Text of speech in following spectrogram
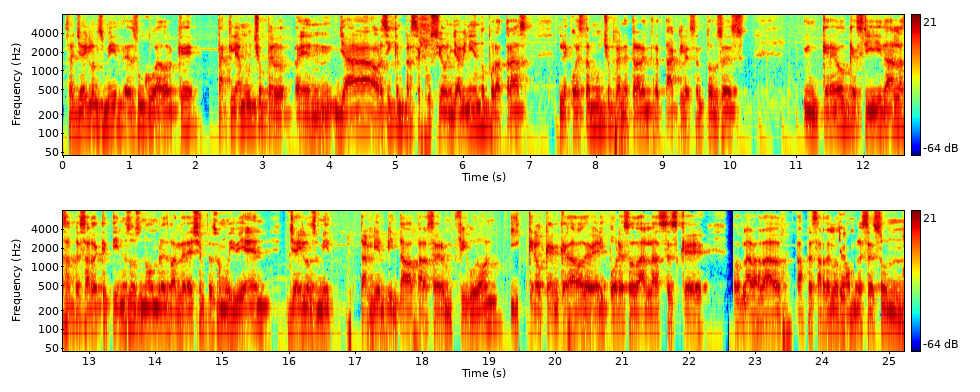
o sea, Jalen Smith es un jugador que taclea mucho, pero en, ya ahora sí que en persecución, ya viniendo por atrás, le cuesta mucho penetrar entre tacles. Entonces, mm, creo que sí, Dallas, a pesar de que tiene esos nombres, Van empezó muy bien, Jalen Smith también pintaba para ser un figurón y creo que han quedado de ver y por eso Dallas es que pues la verdad, a pesar de los nombres, es un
